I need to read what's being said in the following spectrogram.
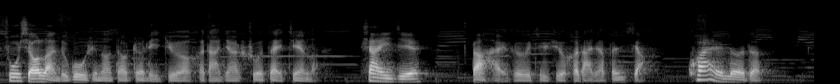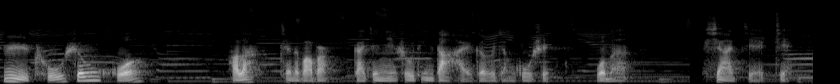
苏小懒的故事呢，到这里就要和大家说再见了。下一节，大海哥哥继续和大家分享快乐的御厨生活。好了，亲爱的宝贝儿。感谢您收听大海哥哥讲故事，我们下节见。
